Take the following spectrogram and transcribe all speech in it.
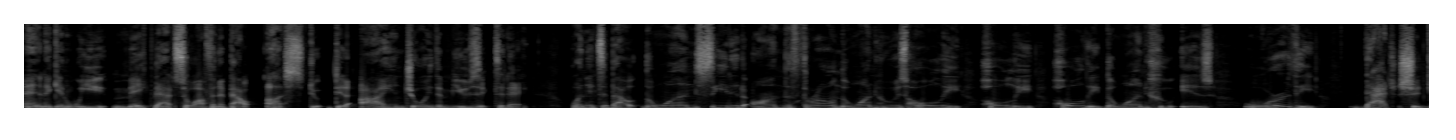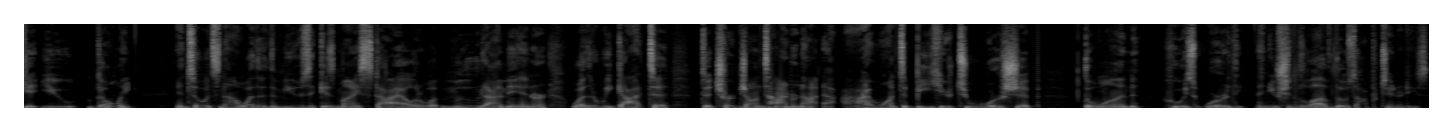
And again, we make that so often about us. Do, did I enjoy the music today? When it's about the one seated on the throne, the one who is holy, holy, holy, the one who is worthy. That should get you going. And so it's not whether the music is my style or what mood I'm in or whether we got to, to church on time or not. I want to be here to worship the one who is worthy. And you should love those opportunities.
